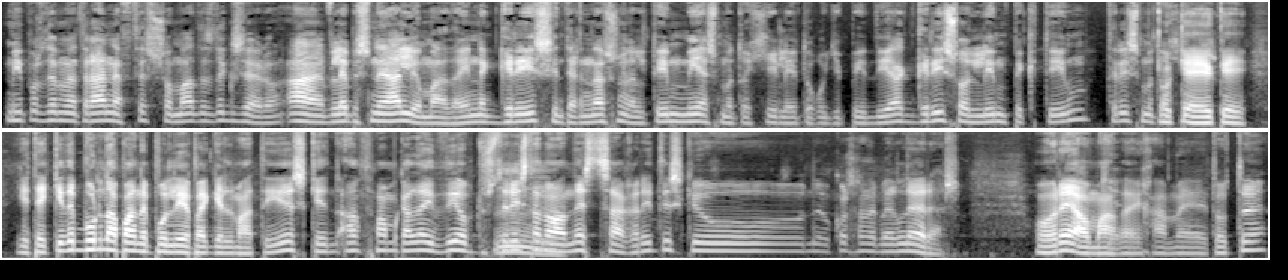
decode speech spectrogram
Μήπως δεν μετράνε αυτές τις ομάδες, δεν ξέρω. Α, βλέπεις είναι άλλη ομάδα. Είναι Greece International Team, μία συμμετοχή λέει το Wikipedia. Greece Olympic Team, τρεις Οκ, συμμετοχές. οκ. Γιατί εκεί δεν μπορούν να πάνε πολλοί επαγγελματίες και αν θυμάμαι καλά, οι δύο από τους τρεις Μμμ. ήταν ο Ανέστης Αγρίτης και ο, ο Κώστας Νεμπεγλέρας. Ωραία Οκ. ομάδα είχαμε τότε.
